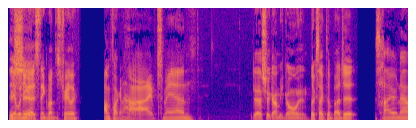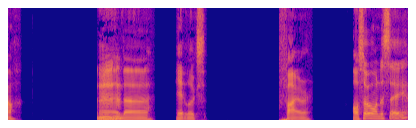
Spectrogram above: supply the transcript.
This yeah, what do you guys think about this trailer? I'm fucking hyped, man. Yeah, that shit got me going. Looks like the budget is higher now. Mhm. And uh it looks fire. Also I want to say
